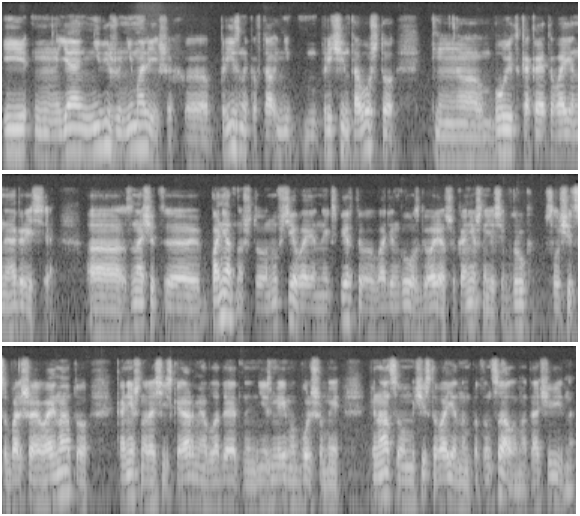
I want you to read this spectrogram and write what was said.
И я не вижу ни малейших э, признаков, причин того, что будет какая-то военная агрессия. А, значит, э, понятно, что ну, все военные эксперты в один голос говорят, что, конечно, если вдруг случится большая война, то, конечно, российская армия обладает неизмеримо большим и финансовым, и чисто военным потенциалом, это очевидно.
